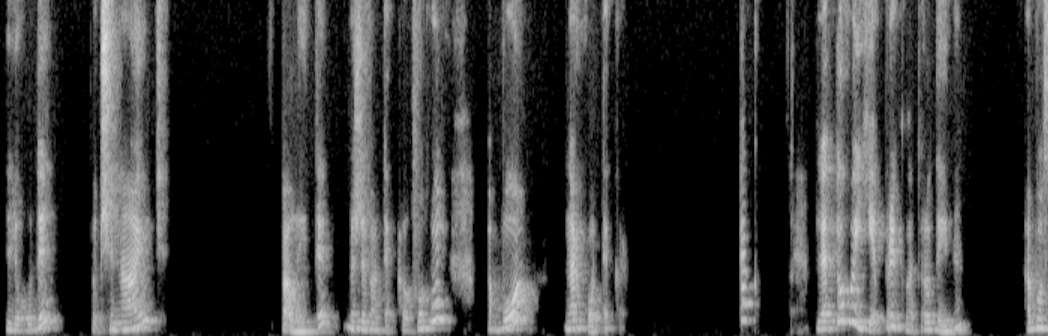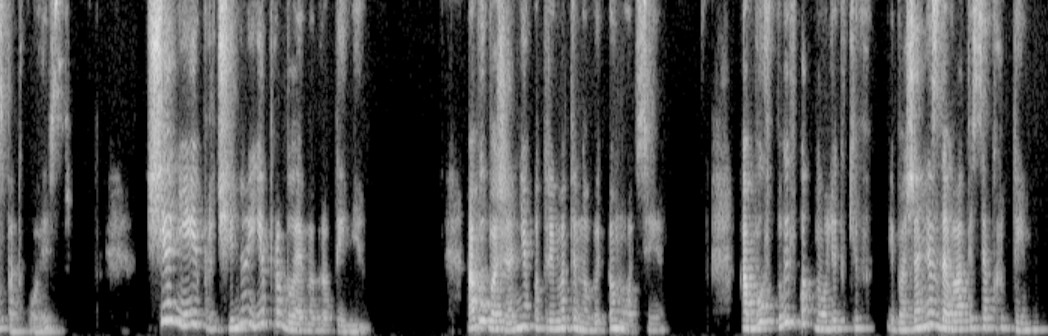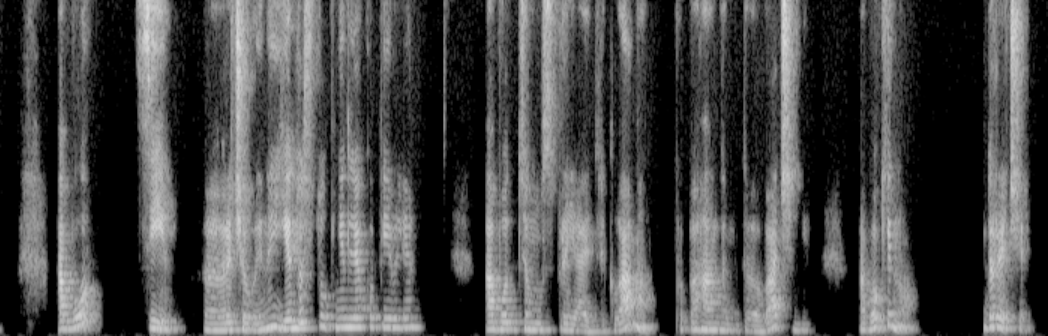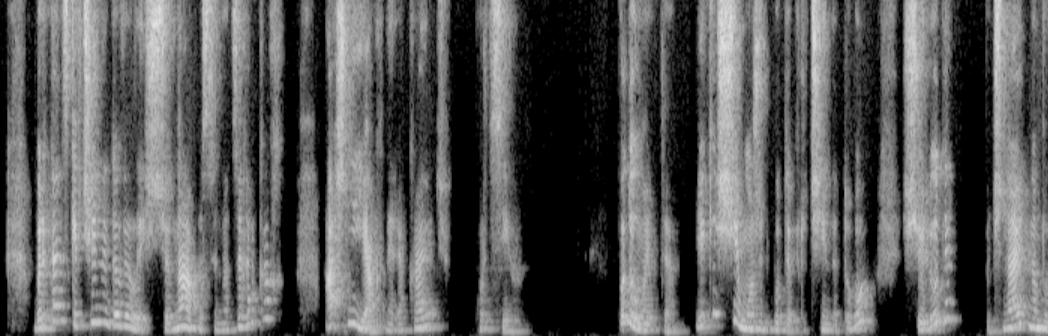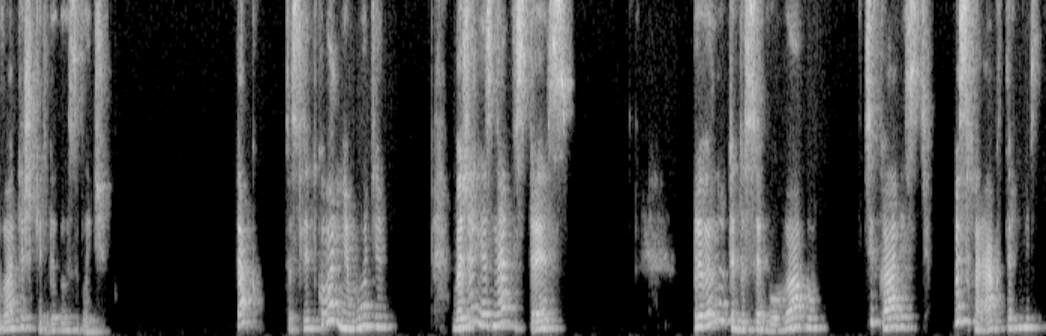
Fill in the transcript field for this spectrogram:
люди починають палити, вживати алкоголь або наркотики. Так, для того є приклад родини або спадковість. Ще однією причиною є проблеми в родині або бажання отримати нові емоції, або вплив однолітків і бажання здаватися крутим, або ці е, речовини є доступні для купівлі, або цьому сприяють реклама, пропаганда на телебаченні або кіно. До речі, британські вчені довели, що написи на цигарках аж ніяк не лякають курців. Подумайте, які ще можуть бути причини того, що люди починають набувати шкідливих звичок? Так, це слідкування моді, бажання знати стрес, привернути до себе увагу, цікавість, безхарактерність,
